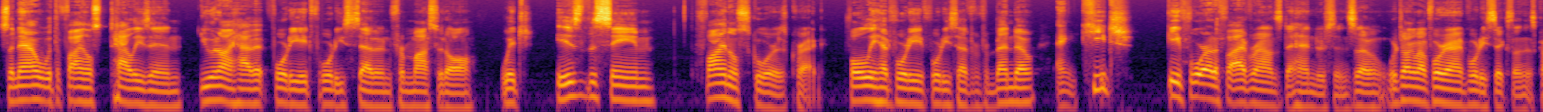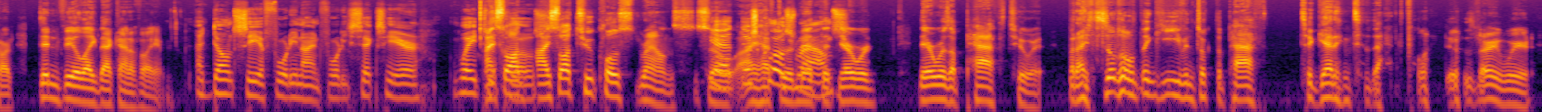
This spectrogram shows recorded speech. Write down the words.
so now with the final tallies in, you and I have it 48-47 from Masvidal, which is the same final score is Craig. Foley had 48 47 for Bendo, and Keach gave four out of five rounds to Henderson. So we're talking about 49 46 on this card. Didn't feel like that kind of fight. I don't see a 49 46 here. Way too I saw, close. I saw two close rounds. So yeah, I have to admit rounds. that there were there was a path to it. But I still don't think he even took the path to getting to that point. It was very weird.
